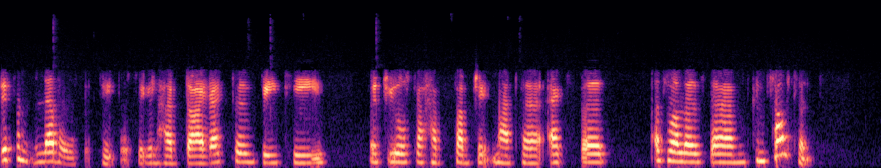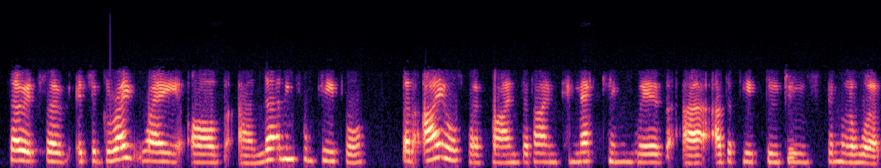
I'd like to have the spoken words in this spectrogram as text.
different levels of people. So you'll have directors, VPs, but you also have subject matter experts as well as um, consultants. So it's a it's a great way of uh, learning from people. But I also find that I'm connecting with uh, other people who do similar work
